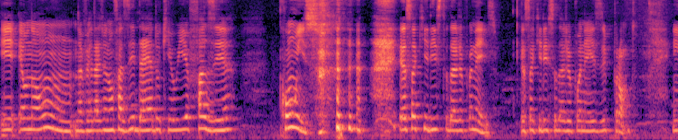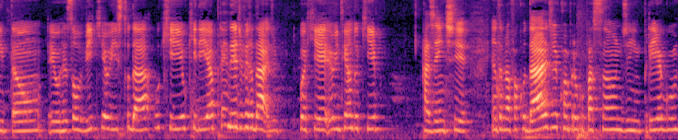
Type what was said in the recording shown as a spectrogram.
e eu não, na verdade, eu não fazia ideia do que eu ia fazer com isso. eu só queria estudar japonês. Eu só queria estudar japonês e pronto. Então eu resolvi que eu ia estudar o que eu queria aprender de verdade, porque eu entendo que a gente entra na faculdade com a preocupação de emprego,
